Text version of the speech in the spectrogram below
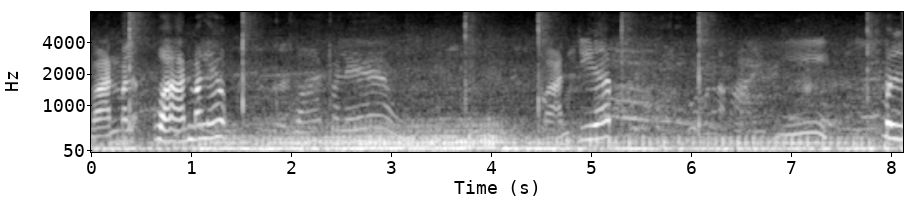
หวานมาแล้วหวานมาแล้ว หวานเจี๊ยบ นี่ปื้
